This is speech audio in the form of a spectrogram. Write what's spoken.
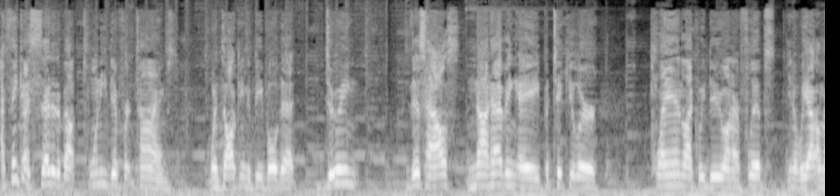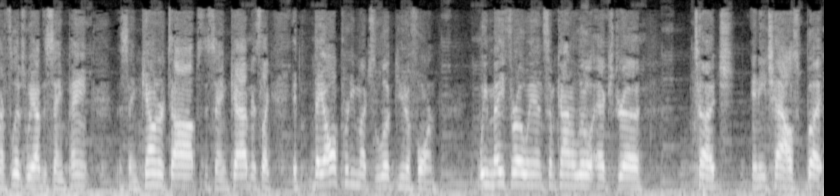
I think I said it about 20 different times when talking to people that doing this house, not having a particular plan like we do on our flips, you know, we have on our flips, we have the same paint, the same countertops, the same cabinets, like it, they all pretty much look uniform we may throw in some kind of little extra touch in each house, but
